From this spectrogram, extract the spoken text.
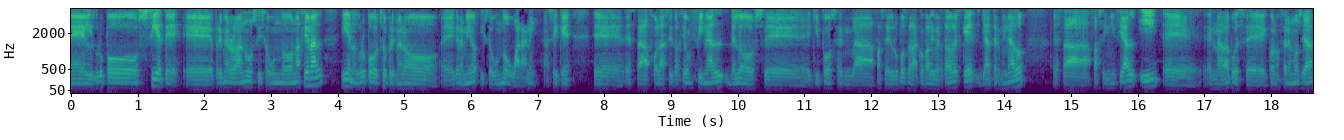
El grupo 7, eh, primero Lanús y segundo Nacional. Y en el grupo 8, primero eh, Gremio y segundo Guaraní. Así que eh, esta fue la situación final de los equipos en la fase de grupos de la Copa Libertadores, que ya ha terminado esta fase inicial y en nada pues conoceremos ya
